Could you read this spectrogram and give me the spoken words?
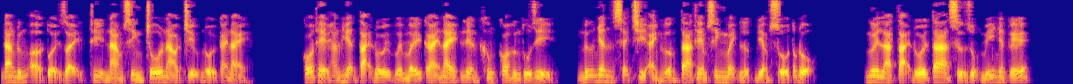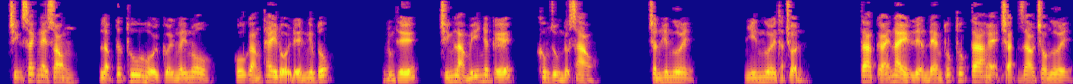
đang đứng ở tuổi dậy thì nam sinh chỗ nào chịu nổi cái này? Có thể hắn hiện tại đối với mấy cái này liền không có hứng thú gì, nữ nhân sẽ chỉ ảnh hưởng ta thêm sinh mệnh lực điểm số tốc độ. Ngươi là tại đối ta sử dụng mỹ nhân kế. Chính sách ngay xong, lập tức thu hồi cười ngây ngô, cố gắng thay đổi đến nghiêm túc. Đúng thế, chính là mỹ nhân kế, không dùng được sao? Trần hiên ngươi, nhìn ngươi thật chuẩn. Ta cái này liền đem thúc thúc ta hẹ chặt giao cho ngươi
